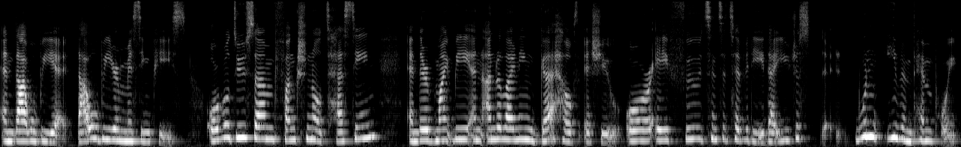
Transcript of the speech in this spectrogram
and that will be it. That will be your missing piece. Or we'll do some functional testing and there might be an underlying gut health issue or a food sensitivity that you just uh, wouldn't even pinpoint.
